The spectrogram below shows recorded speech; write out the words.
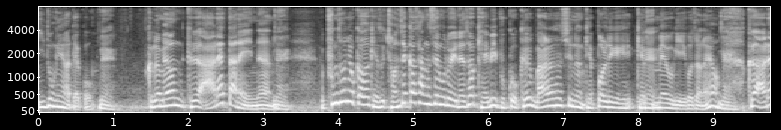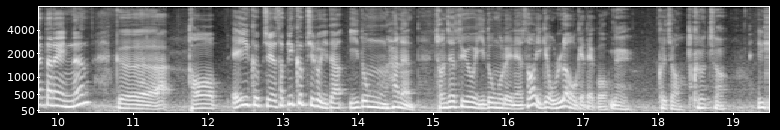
이동해야 되고 네. 그러면 그 아랫단에 있는 네. 풍선 효과가 계속 전세가 상승으로 인해서 갭이 붙고 그 말하시는 갭 벌리기 갭 네. 메우기 이거잖아요. 네. 그 아랫단에 있는 그 더 A급지에서 B급지로 이다- 이동하는 전세 수요 이동으로 인해서 이게 올라오게 되고 네. 그죠. 그렇죠. 이게,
